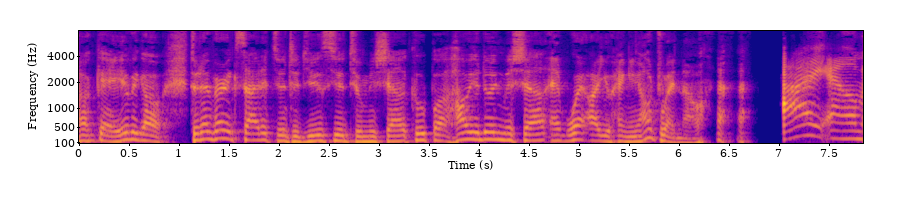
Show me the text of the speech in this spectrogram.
Okay, here we go. Today I'm very excited to introduce you to Michelle Cooper. How are you doing, Michelle? And where are you hanging out right now? I am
